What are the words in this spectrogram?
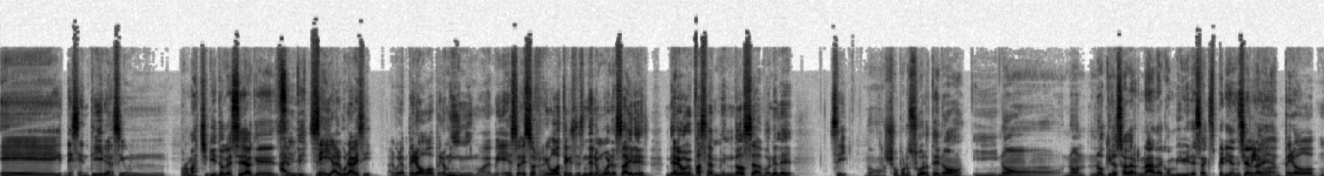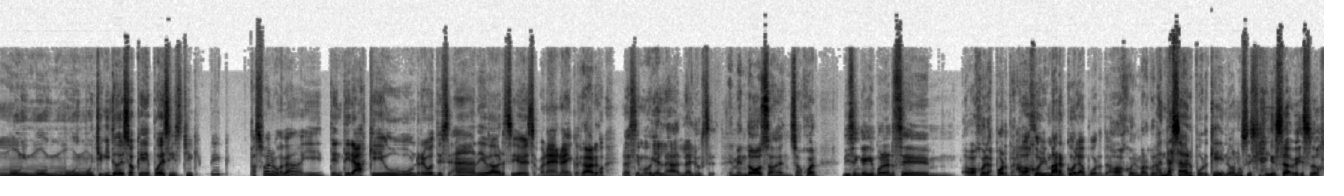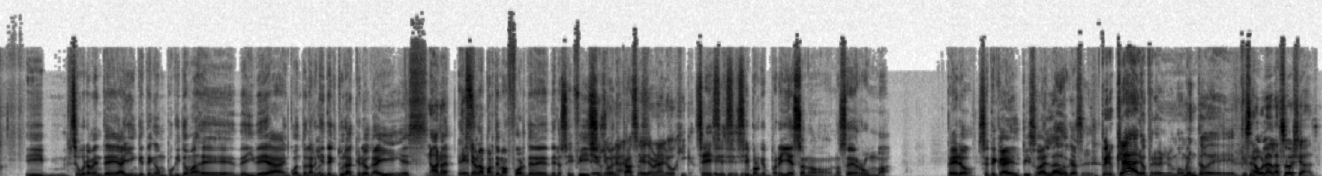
Eh, de sentir así un... Por más chiquito que sea, que al- sentiste. sí, alguna vez sí, alguna, pero, pero mínimo. eh, eso- esos rebotes que se sienten en Buenos Aires de algo que pasa en Mendoza, ponele... Sí, No, yo por suerte no. Y no, no, no quiero saber nada con vivir esa experiencia en la vida. pero muy, muy, muy, muy chiquito de esos que después decís, che, ¿qué- qué- ¿pasó algo acá? Y te enterás que hubo un rebote y dices, ah, debe haber sido eso. Pero no, es que- Claro. no se movían la- las luces. En Mendoza, en San Juan, dicen que hay que ponerse mm, abajo de las puertas. ¿no? Abajo del marco de la puerta. Abajo del marco de las Andá a saber por qué, ¿no? No sé si alguien sabe eso. Y seguramente alguien que tenga un poquito más de, de idea en cuanto a la arquitectura, creo que ahí es, No, no, la- debe es una parte más fuerte de, de los edificios o de una, las casas. debe una lógica. Sí, sí, sí, sí, porque por ahí eso no, no se derrumba. Pero se te cae el piso de al lado, ¿qué haces? Pero claro, pero en el momento de empiezan a volar las ollas.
